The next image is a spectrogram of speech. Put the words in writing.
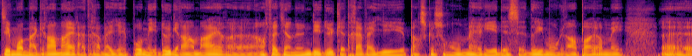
sais, moi, ma grand-mère, elle travaillait pas. Mes deux grand-mères, euh, en fait, il y en a une des deux qui a travaillé parce que son mari est décédé, mon grand-père, mais euh,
